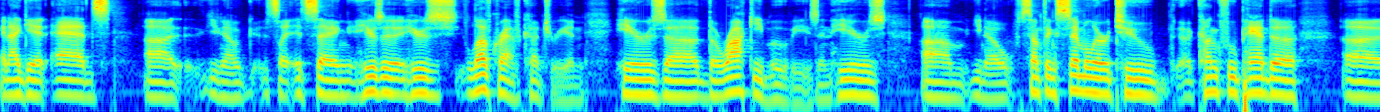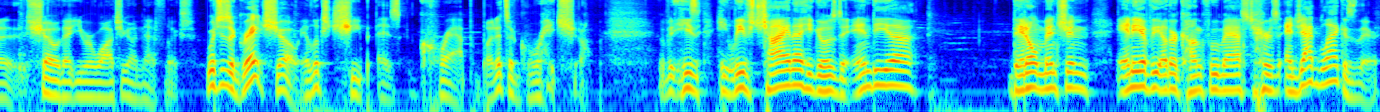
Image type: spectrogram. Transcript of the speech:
and I get ads. Uh, you know, it's like it's saying here's a here's Lovecraft Country and here's uh, the Rocky movies and here's um, you know something similar to uh, Kung Fu Panda uh, show that you were watching on Netflix, which is a great show. It looks cheap as crap, but it's a great show. He's he leaves China, he goes to India. They don't mention any of the other kung fu masters, and Jack Black is there,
